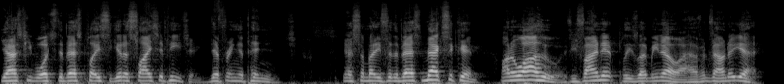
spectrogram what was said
You ask people what's the best place to get a slice of pizza, differing opinions. You ask somebody for the best Mexican on Oahu. If you find it, please let me know. I haven't found it yet.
